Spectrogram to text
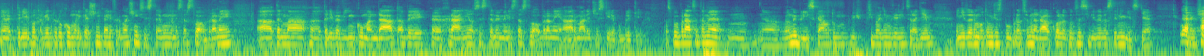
eh, který je pod agenturu komunikačních a informačních systémů Ministerstva obrany a ten má eh, tedy ve výjimku mandát, aby chránil systémy Ministerstva obrany a armády České republiky. Ta spolupráce tam je mm, velmi blízká, o tom případně může říct radím. Není to jenom o tom, že spolupracujeme na dálku, ale dokonce sídlíme ve stejném městě. Takže...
